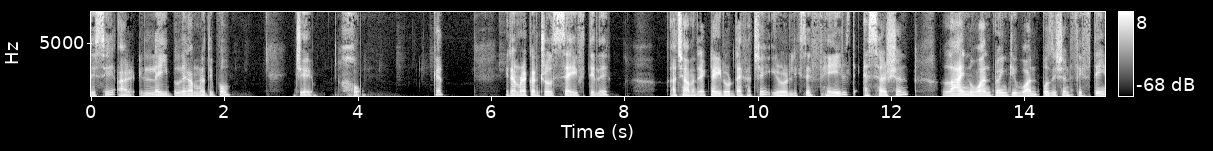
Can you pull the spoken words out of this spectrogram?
দিছি আর লেবেলে আমরা দিব যে হোম ওকে এটা আমরা কন্ট্রোল সেভ দিলে আচ্ছা আমাদের একটা ইরোর দেখাচ্ছে। ইরোর লিখছে failed assertion line one twenty one position fifteen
